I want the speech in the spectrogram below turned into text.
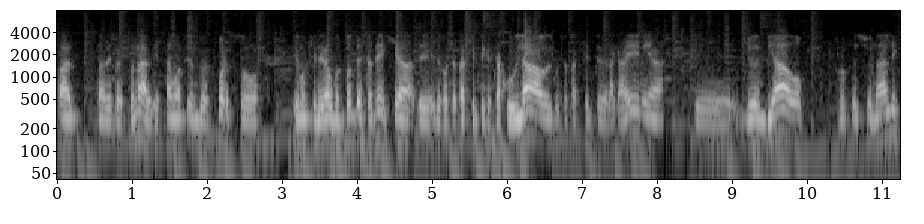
falta de personal. Estamos haciendo esfuerzos, hemos generado un montón de estrategias de, contratar gente que se ha jubilado, de contratar gente de la academia. Eh, yo he enviado profesionales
